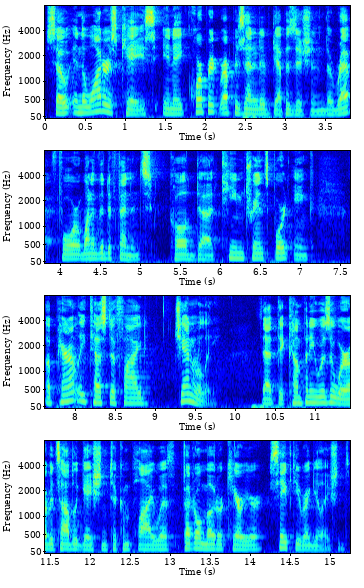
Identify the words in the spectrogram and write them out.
So, in the Waters case, in a corporate representative deposition, the rep for one of the defendants, called uh, Team Transport Inc., apparently testified generally that the company was aware of its obligation to comply with federal motor carrier safety regulations.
